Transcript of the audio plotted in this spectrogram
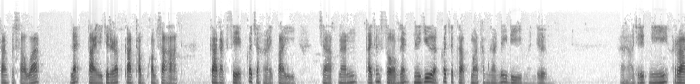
ทางปัสสาวะ และไตจะได้รับการทำความสะอาด การอักเสบก็จะหายไป จากนั้นไตทั้งสองและเนื้อเยื่อก็จะกลับมาทำงานได้ดีเหมือนเดิม อาหารชนิดนี้รา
